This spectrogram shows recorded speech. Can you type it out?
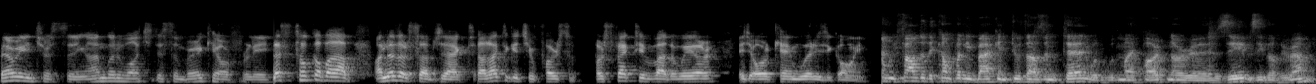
Very interesting. I'm going to watch this one very carefully. Let's talk about another subject. I'd like to get your pers- perspective about where is Orcam, where is it going? We founded the company back in 2010 with, with my partner uh, Ziv, Ziv Aviram.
